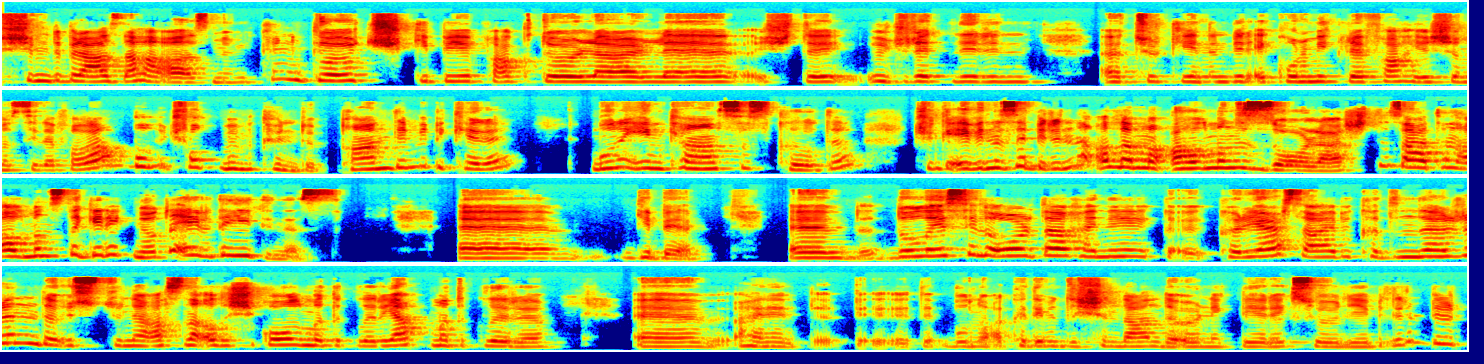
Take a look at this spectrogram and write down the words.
şimdi biraz daha az mümkün. Göç gibi faktörlerle işte ücretlerin e, Türkiye'nin bir ekonomik refah yaşamasıyla falan bu çok mümkündü. Pandemi bir kere bunu imkansız kıldı. Çünkü evinize birini alama, almanız zorlaştı. Zaten almanız da gerekmiyordu, evdeydiniz e, gibi. E, dolayısıyla orada hani kariyer sahibi kadınların da üstüne aslında alışık olmadıkları, yapmadıkları e, hani bunu akademi dışından da örnekleyerek söyleyebilirim. Bir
